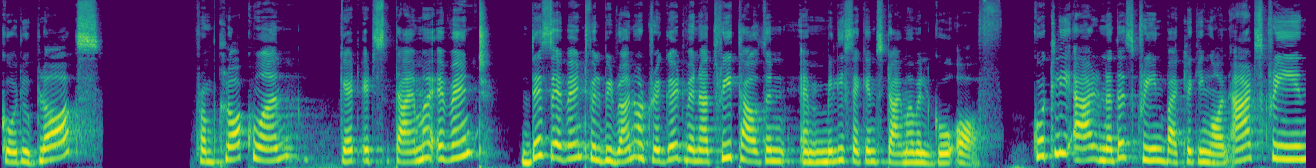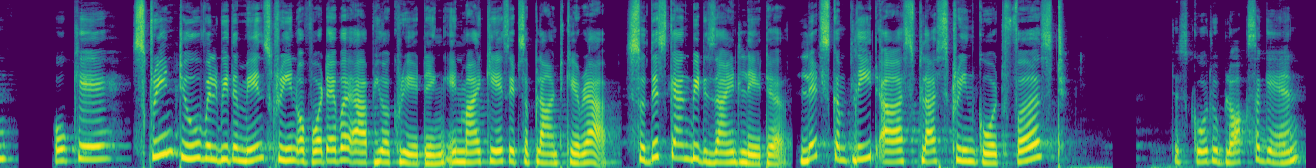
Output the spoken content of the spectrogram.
Go to blocks. From clock 1, get its timer event. This event will be run or triggered when our 3000 milliseconds timer will go off. Quickly add another screen by clicking on add screen. Okay. Screen 2 will be the main screen of whatever app you are creating. In my case, it's a plant care app. So this can be designed later. Let's complete our splash screen code first. Just go to blocks again.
